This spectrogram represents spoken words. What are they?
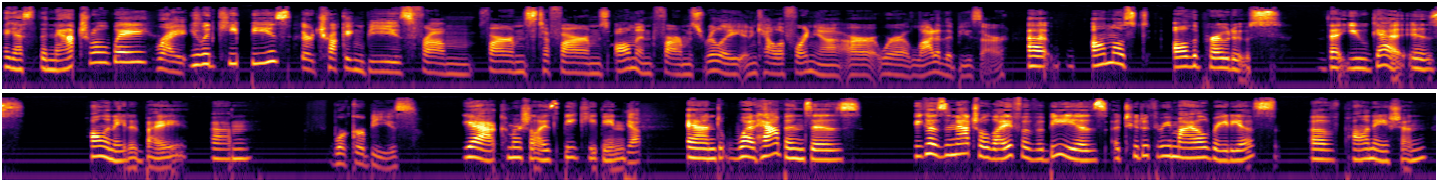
I guess, the natural way Right. you would keep bees. They're trucking bees from farms to farms. Almond farms, really, in California, are where a lot of the bees are. Uh, almost all the produce that you get is pollinated by um, worker bees. Yeah, commercialized beekeeping. Yep. And what happens is because the natural life of a bee is a two to three mile radius of pollination,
